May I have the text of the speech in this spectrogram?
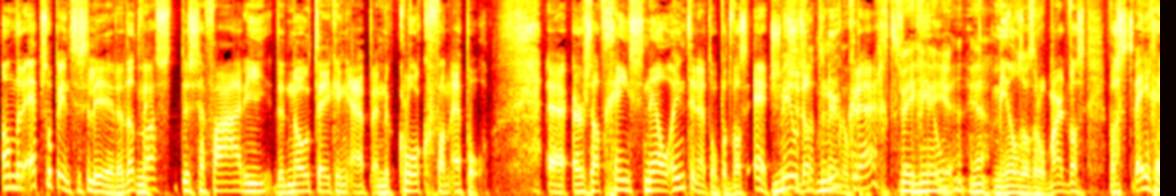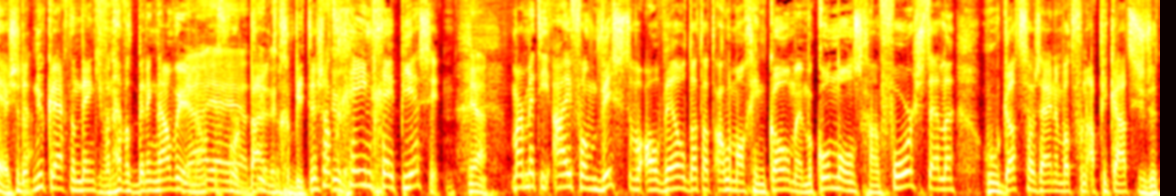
andere apps op installeren. Dat was de Safari, de note-taking app en de klok van Apple. Uh, er zat geen snel internet op. Het was Edge. Mail als je dat nu krijgt. 2G, mail, ja. mail zat erop. Maar het was, was 2G. Als je dat nu krijgt, dan denk je van... Hé, wat ben ik nou weer ja, in voor buitengebied. Er zat geen GPS in. Maar met die iPhone wisten we al wel dat dat allemaal ging komen. En we konden ons gaan voorstellen hoe dat zou zijn... en wat voor applicaties we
